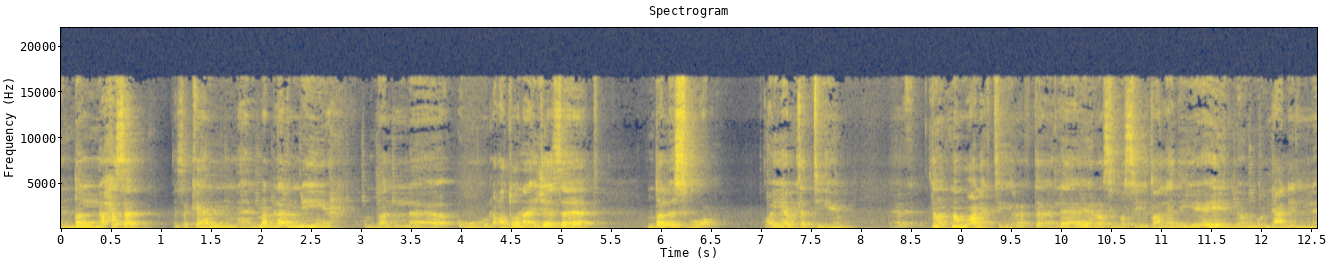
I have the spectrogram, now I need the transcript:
نضل حسب إذا كان المبلغ منيح نضل وعطونا إجازات نضل أسبوع. وأيام ثلاث أيام. تنوعنا كثير لا إيه رأس البسيط على دقيقة إيه يعني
